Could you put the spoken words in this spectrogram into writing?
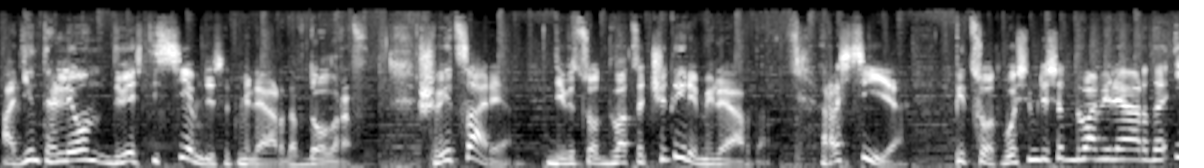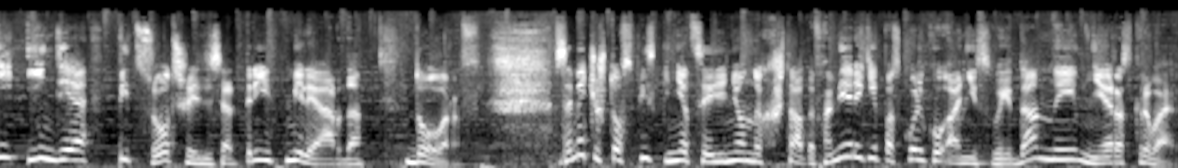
1 триллион 270 миллиардов долларов. Швейцария 924 миллиарда. Россия 582 миллиарда и Индия 563 миллиарда долларов. Замечу, что в списке нет Соединенных Штатов Америки, поскольку они свои данные не раскрывают.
